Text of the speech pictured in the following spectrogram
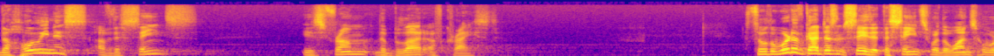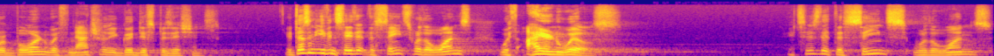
The holiness of the saints is from the blood of Christ. So the Word of God doesn't say that the saints were the ones who were born with naturally good dispositions. It doesn't even say that the saints were the ones with iron wills. It says that the saints were the ones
